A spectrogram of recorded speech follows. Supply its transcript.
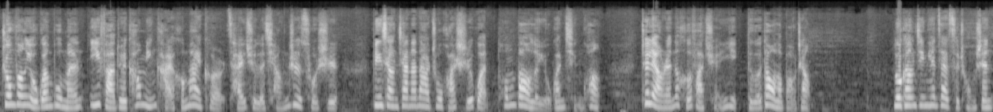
中方有关部门依法对康明凯和迈克尔采取了强制措施，并向加拿大驻华使馆通报了有关情况，这两人的合法权益得到了保障。陆康今天再次重申，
